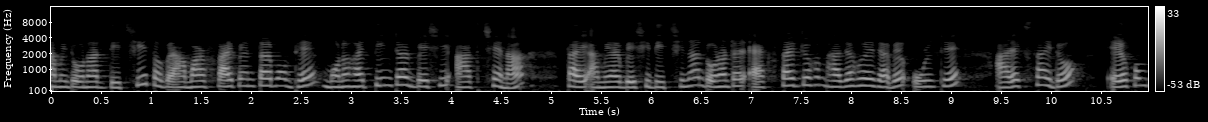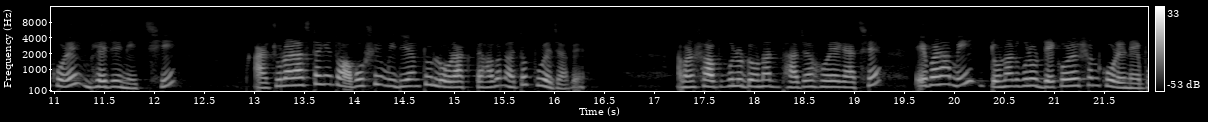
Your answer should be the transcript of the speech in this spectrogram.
আমি ডোনাট দিচ্ছি, তবে আমার ফ্রাই প্যানটার মধ্যে মনে হয় তিনটার বেশি আটছে না, তাই আমি আর বেশি দিচ্ছি না। ডোনাটের এক সাইড যখন ভাজা হয়ে যাবে, উল্টে আরেক সাইডও এরকম করে ভেজে নিচ্ছি। আর চুলা রাসটা কিন্তু অবশ্যই মিডিয়াম টু লো রাখতে হবে, নয়তো পুড়ে যাবে। আমার সবগুলো ডোনাট ভাজা হয়ে গেছে। এবার আমি ডোনাটগুলো ডেকোরেশন করে নেব।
